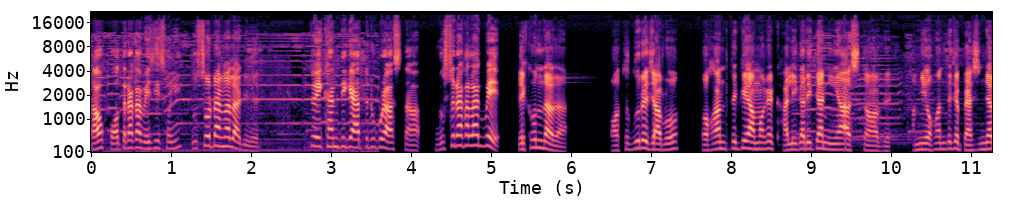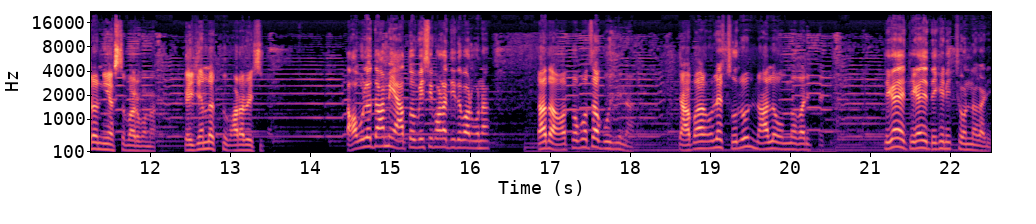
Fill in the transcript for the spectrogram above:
তাও কত টাকা বেশি শুনি? দুশো টাকা লাগবে। তো এখান থেকে এতটুকু রাস্তা। দুশো টাকা লাগবে? দেখুন দাদা অত দূরে যাব ওখান থেকে আমাকে খালি গাড়িটা নিয়ে আসতে হবে। আমি ওখান থেকে প্যাসেঞ্জারও নিয়ে আসতে পারব না সেই জন্য একটু ভাড়া বেশি। তা বলে তো আমি এত বেশি ভাড়া দিতে পারব না। দাদা অত কথা বুঝি না। যাবার হলে চলুন নাহলে অন্য গাড়ি থেকে। ঠিক আছে ঠিক আছে দেখে নিচ্ছি অন্য গাড়ি।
